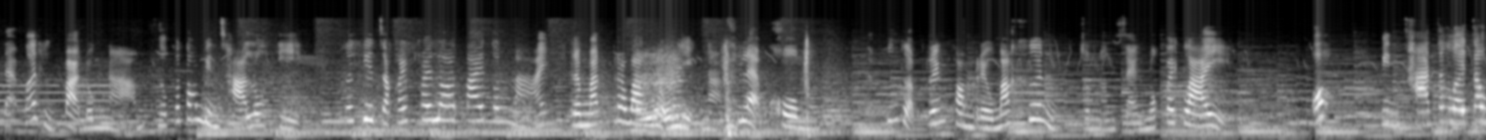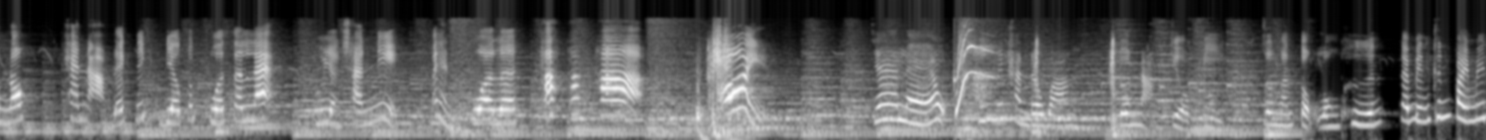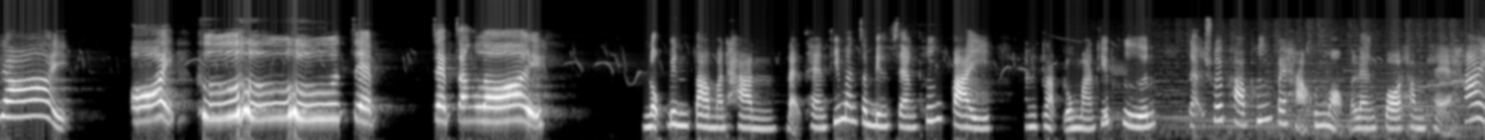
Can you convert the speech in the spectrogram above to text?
และเมื่อถึงป่าดงหนามนกก็ต้องบินช้าลงอีก เพื่อที่จะค่อยๆลอดใต้ต้นไม้ ระมัดระวังหลบหลีกหนามที่แหลมคม ซึ่งเกิดเร่งความเร็วมากขึ้น จนนำแสงนกไปไกล โอ้บินช้าจังเลยเจ้านก แค่หนามเล็กนิดเดียวก็กลัวซะแล้วดูอย่างฉันนี่ ไม่เห็นกลัวเลย ฮ่าฮ่าฮ่าโอ้ย แย่แล้วซึ่งไม่ทันระวัง โดนหนามเกี่ยวปีก จนมันตกลงพื้น แต่บินขึ้นไปไม่ได้ โอ้ยคือ นกบินตามมาทัน แต่แทนที่มันจะบินแซงพึ่งไป มันกลับลงมาที่พื้น และช่วยพาพึ่งไปหาคุณหมอแมลงปอทำแผลให้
